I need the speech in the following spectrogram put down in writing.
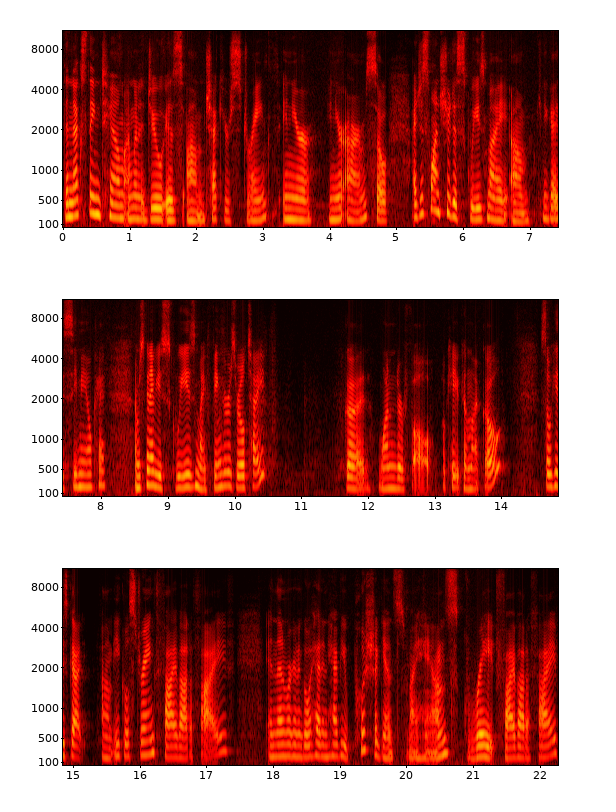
The next thing, Tim, I'm going to do is um, check your strength in your in your arms. So I just want you to squeeze my, um, can you guys see me okay? I'm just going to have you squeeze my fingers real tight. Good, wonderful. Okay, you can let go. So he's got um, equal strength, five out of five. And then we're gonna go ahead and have you push against my hands. Great, five out of five.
